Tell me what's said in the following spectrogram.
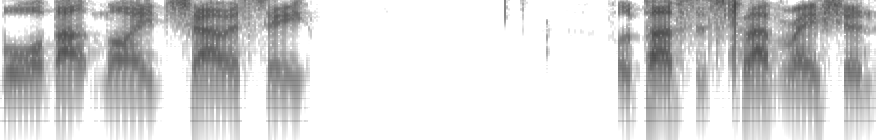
more about Mind Charity. For the purpose of this collaboration,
